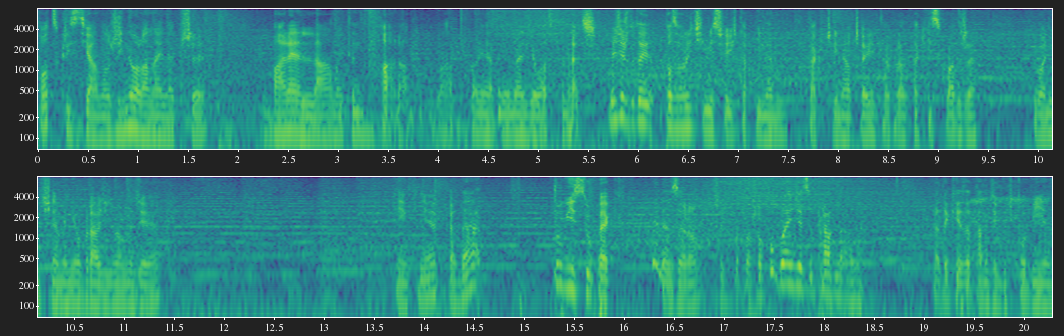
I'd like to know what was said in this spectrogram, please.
Tots Cristiano, Ginola najlepszy. Barella, no i ten Varan. Matko, nie, to nie będzie łatwy mecz. Myślę, że tutaj pozwolicie mi strzelić tapinem, tak czy inaczej. To akurat taki skład, że chyba nikt się na mnie nie obrazi, mam nadzieję. Pięknie, Fede. Drugi słupek, 1-0. Szybko poszło. Po błędzie, co prawda, ale Fedek jest za tam, gdzie być powinien.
